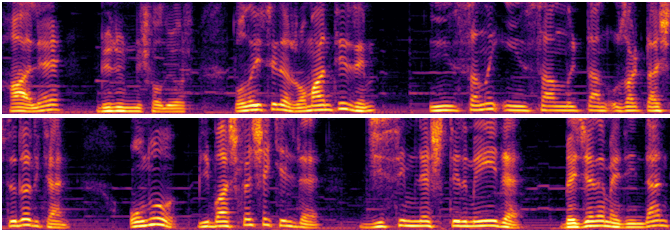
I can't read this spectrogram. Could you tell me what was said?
hale bürünmüş oluyor. Dolayısıyla romantizm insanı insanlıktan uzaklaştırırken onu bir başka şekilde cisimleştirmeyi de beceremediğinden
